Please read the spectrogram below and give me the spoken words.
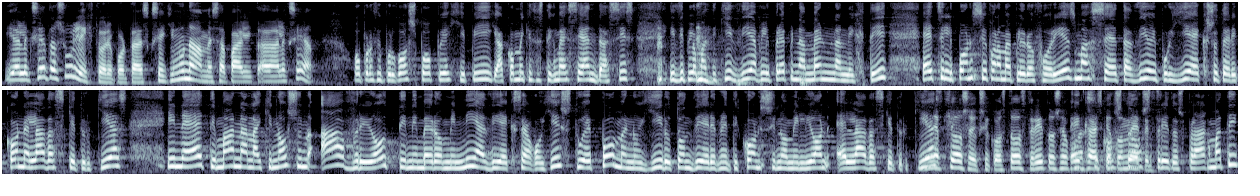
Η Αλεξία Τασούλη έχει το ρεπορτάζ. Ξεκινούν άμεσα πάλι τα Αλεξία. Ο Πρωθυπουργός Πόπου έχει πει ακόμα και σε στιγμές έντασης οι διπλωματικοί διάβλοι πρέπει να μένουν ανοιχτοί. Έτσι λοιπόν, σύμφωνα με πληροφορίες μας, ε, τα δύο Υπουργεία Εξωτερικών Ελλάδας και Τουρκίας είναι έτοιμα να ανακοινώσουν αύριο την ημερομηνία διεξαγωγής του επόμενου γύρου των διερευνητικών συνομιλιών Ελλάδας και Τουρκίας. Είναι ποιος ο 63ο, έχουμε χάσει και το μέτρη. 63ο πράγματι.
